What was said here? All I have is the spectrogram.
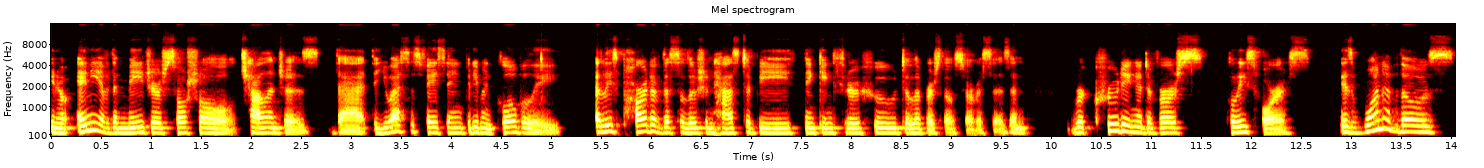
you know any of the major social challenges that the US is facing but even globally at least part of the solution has to be thinking through who delivers those services and recruiting a diverse police force is one of those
